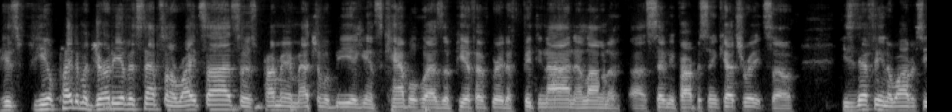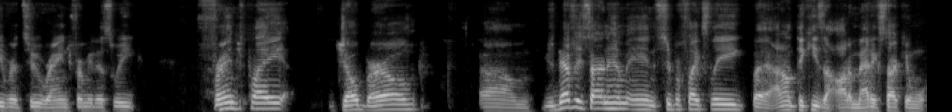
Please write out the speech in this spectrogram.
his he'll play the majority of his snaps on the right side, so his primary matchup will be against Campbell, who has a PFF grade of 59 and allowing a, a 75% catch rate. So he's definitely in the wide receiver two range for me this week. Fringe play, Joe Burrow. Um, you're definitely starting him in Superflex League, but I don't think he's an automatic start in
